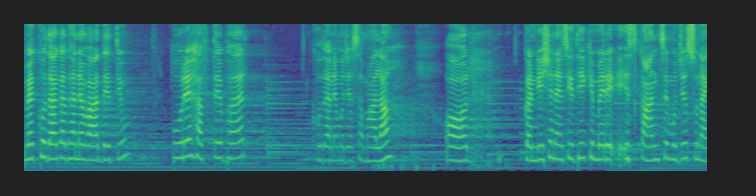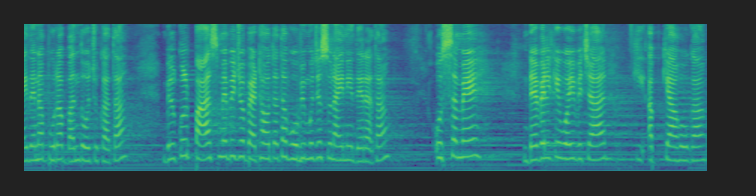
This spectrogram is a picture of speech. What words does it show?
मैं खुदा का धन्यवाद देती हूँ। पूरे हफ़्ते भर खुदा ने मुझे संभाला, और कंडीशन ऐसी थी कि मेरे इस कान से मुझे सुनाई देना पूरा बंद हो चुका था। बिल्कुल पास में भी जो बैठा होता था, वो भी मुझे सुनाई नहीं दे रहा था। उस समय डेविल के वही विचार कि अब क्या होगा?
